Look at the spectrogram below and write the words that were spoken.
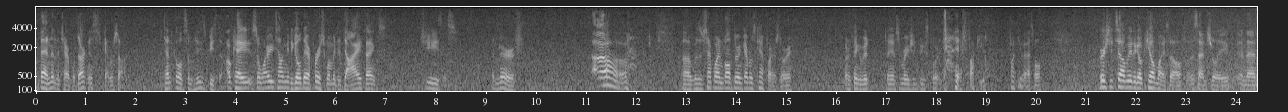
Then, in the terrible darkness, Gabbro saw it. The tentacle of some hideous beast. Okay, so why are you telling me to go there first? You want me to die? Thanks. Jesus. A nerve. Oh! Uh, was a sapwound involved during Gabbro's campfire story? Or think of it, they have somewhere you should be exploring. yeah, fuck you. Fuck you, asshole. First you tell me to go kill myself, essentially, and then,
